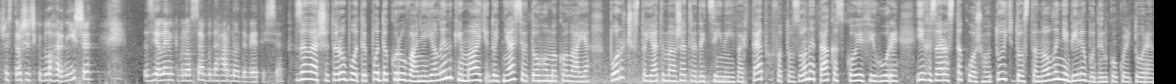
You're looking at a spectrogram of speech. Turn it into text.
щось трошечки було гарніше. З ялинки воно все буде гарно дивитися. Завершити роботи по декоруванню ялинки мають до Дня Святого Миколая. Поруч стоятиме вже традиційний вертеп, фотозони та казкові фігури. Їх зараз також готують до встановлення біля будинку культури.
